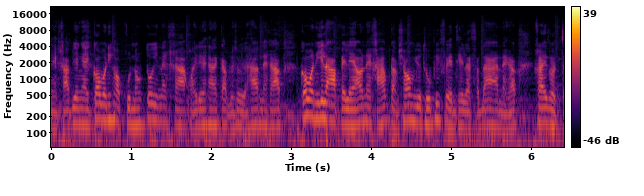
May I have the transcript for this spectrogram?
นะครับยังไงก็วันนี้ขอบคุณน้องตุ้ยนะครับขอให้เดินทางกลับโดยสุขภาพนะครับก็วันนี้ลาไปแล้วนะครับกับช่อง YouTube พี่เฟรนเทเลสดานะครับใครสนใจ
